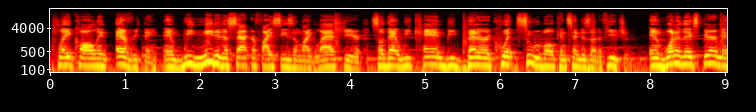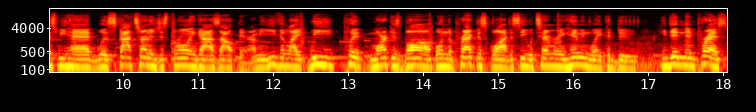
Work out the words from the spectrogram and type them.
play calling, everything. And we needed a sacrifice season like last year so that we can be better equipped Super Bowl contenders of the future. And one of the experiments we had was Scott Turner just throwing guys out there. I mean, even like we put Marcus Baugh on the practice squad to see what Temarion Hemingway could do. He didn't impress,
